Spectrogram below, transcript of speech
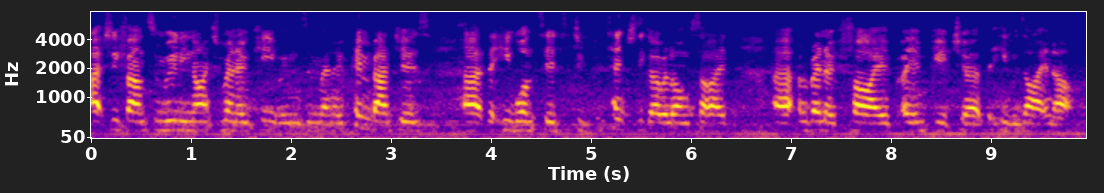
actually found some really nice Renault keyrings and Renault pin badges uh, that he wanted to potentially go alongside uh, a Renault 5 in future that he was eyeing up.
